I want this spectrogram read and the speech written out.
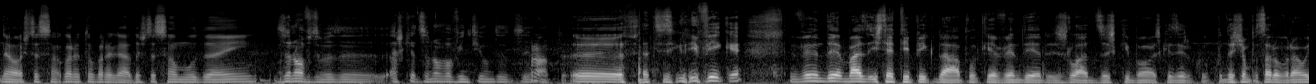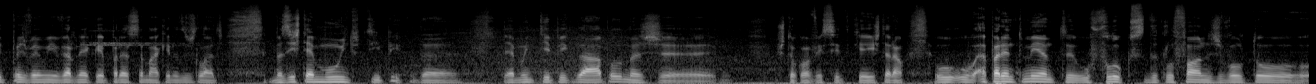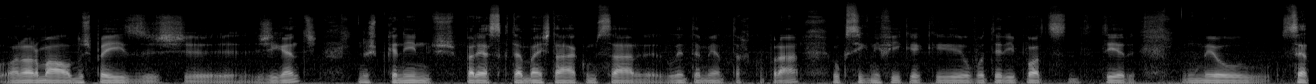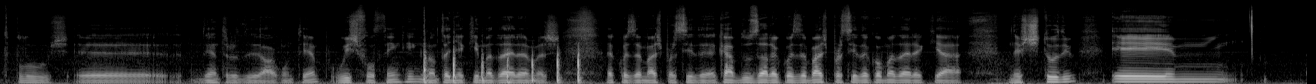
não, a estação, agora estou baralhado, a estação muda em. 19 de, de, acho que é 19 ou 21 de dezembro. Pronto, uh, portanto significa vender, mas isto é típico da Apple, que é vender gelados a esquimós, quer dizer, deixam passar o verão e depois vem o inverno e é que aparece a máquina dos gelados. Mas isto é muito típico da, é muito típico da Apple, mas. Uh, estou convencido que aí estarão. O, o, aparentemente o fluxo de telefones voltou ao normal nos países uh, gigantes, nos pequeninos parece que também está a começar eh, lentamente a recuperar, o que significa que eu vou ter hipótese de ter o meu 7 Plus uh, dentro de algum tempo. Wishful thinking, não tenho aqui madeira, mas a coisa mais parecida, acabo de usar a coisa mais parecida com madeira que há neste estúdio. E, hum,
